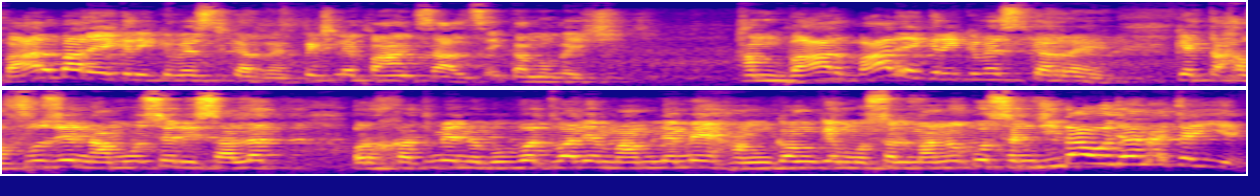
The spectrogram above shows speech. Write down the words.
بار بار ایک ریکویسٹ کر رہے ہیں۔ پچھلے پانچ سال سے کم و بیش۔ ہم بار بار ایک ریکویسٹ کر رہے ہیں کہ تحفظ ناموں سے رسالت اور ختم نبوت والے معاملے میں ہنگ کانگ کے مسلمانوں کو سنجیدہ ہو جانا چاہیے۔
